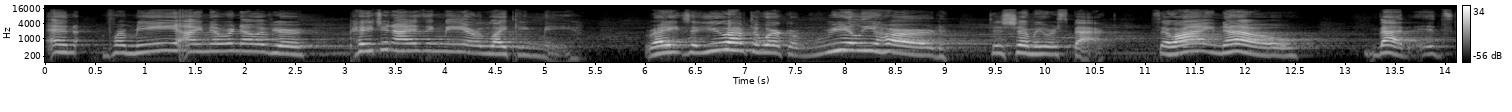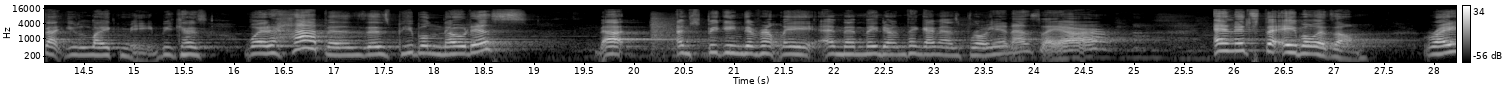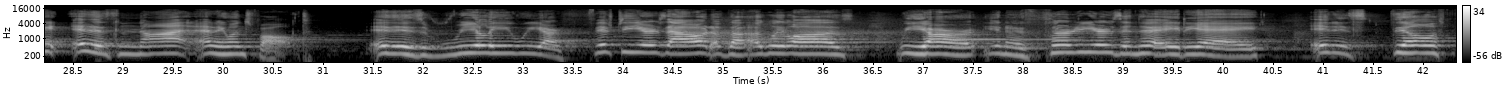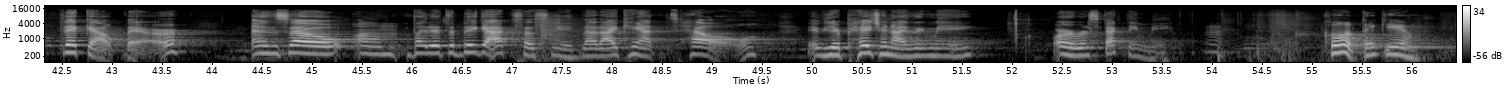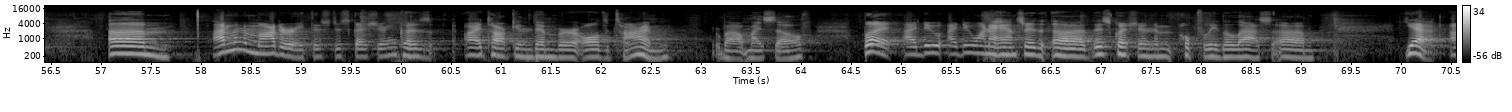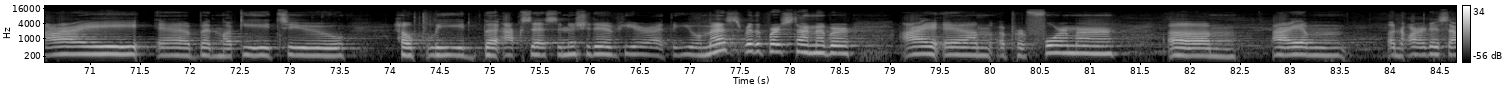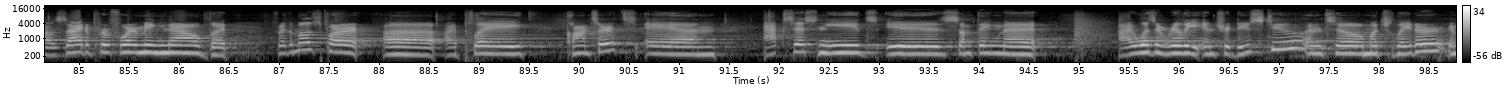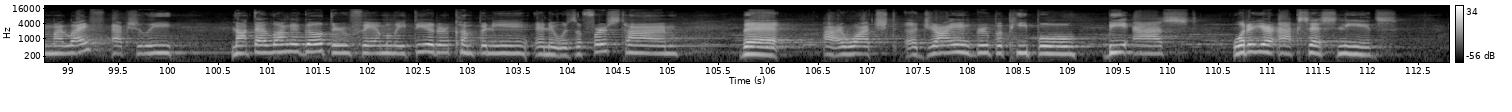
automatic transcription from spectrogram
And for me, I never know if you're patronizing me or liking me, right? So you have to work really hard to show me respect. So I know that it's that you like me because what happens is people notice that I'm speaking differently and then they don't think I'm as brilliant as they are. And it's the ableism, right? It is not anyone's fault. It is really, we are 50 years out of the ugly laws. We are, you know, 30 years into ADA. It is still thick out there. And so, um, but it's a big access need that I can't tell if you're patronizing me or respecting me. Cool, thank you. Um, I'm going to moderate this discussion because I talk in Denver all the time about myself. But I do, I do want to answer uh, this question and hopefully the last. Um, yeah, I have been lucky to help lead the Access Initiative here at the UMS for the first time ever. I am a performer. Um, I am an artist outside of performing now, but for the most part, uh, I play concerts, and access needs is something that I wasn't really introduced to until much later in my life, actually, not that long ago through Phamaly Theatre Company, and it was the first time that I watched a giant group of people be asked, What are your access needs?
